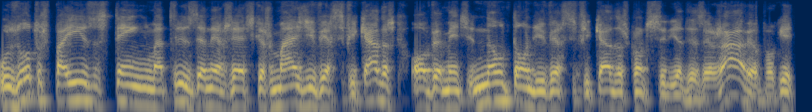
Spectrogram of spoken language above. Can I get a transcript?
Os outros países têm matrizes energéticas mais diversificadas, obviamente não tão diversificadas quanto seria desejável, porque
